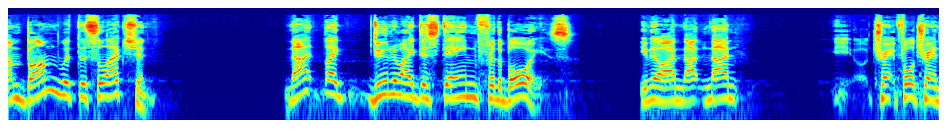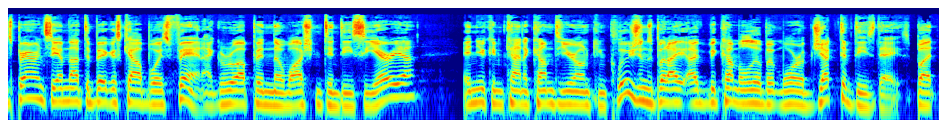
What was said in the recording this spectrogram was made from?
I'm bummed with the selection. Not like due to my disdain for the boys, even though I'm not not tra- full transparency, I'm not the biggest Cowboys fan. I grew up in the Washington, D.C. area, and you can kind of come to your own conclusions, but I, I've become a little bit more objective these days. But,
